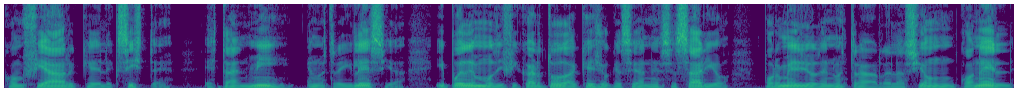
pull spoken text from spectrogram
confiar que Él existe, está en mí, en nuestra iglesia, y puede modificar todo aquello que sea necesario por medio de nuestra relación con Él,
